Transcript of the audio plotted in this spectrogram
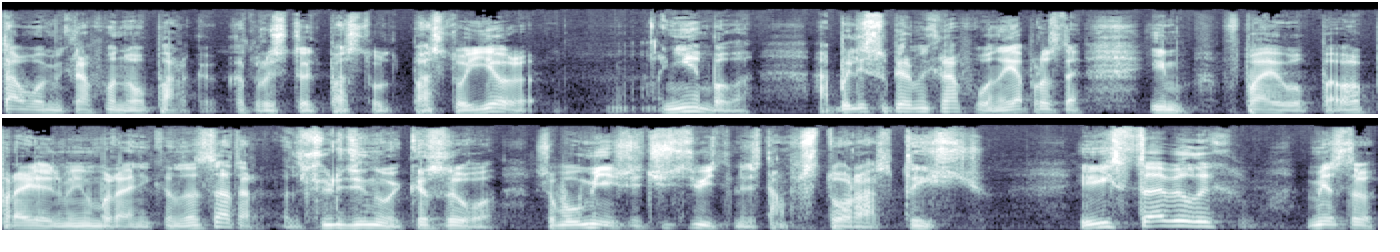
того микрофонного парка, который стоит по 100, по 100 евро, не было. А были супермикрофоны. Я просто им впаивал по параллельной мембране конденсатор слюдяной КСО, чтобы уменьшить чувствительность там в 100 раз, в тысячу. И ставил их вместо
